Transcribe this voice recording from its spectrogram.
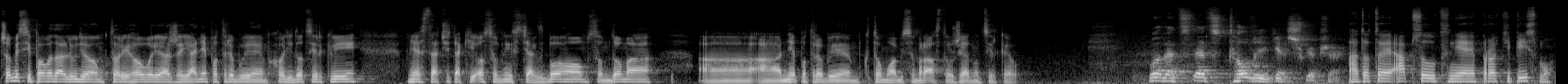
Čo by si povedal ľuďom, ktorí hovoria, že ja nepotrebujem chodiť do cirkvi, mne stačí taký osobný vzťah s Bohom, som doma a, a nepotrebujem k tomu, aby som rástol žiadnu cirkev. Well, that's that's totally against Scripture A toto je absolútne proti písmu.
